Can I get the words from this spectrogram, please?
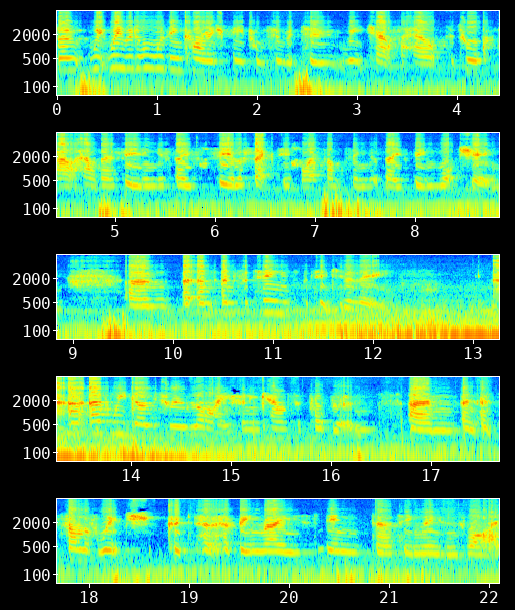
So we, we would always encourage people to, to reach out for help, to talk about how they're feeling if they feel affected by something that they've been watching. Um, and, and for teens particularly, as we go through life and encounter problems, um, and, and, some of which could ha- have been raised in 13 Reasons Why,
